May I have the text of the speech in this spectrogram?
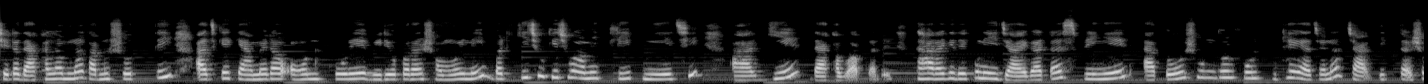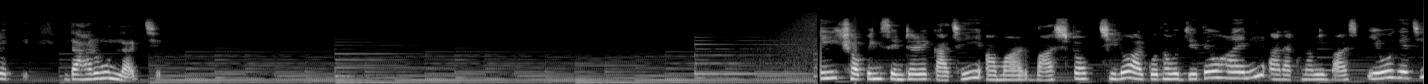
সেটা দেখালাম না, কারণ সত্যিই আজকে ক্যামেরা অন করে ভিডিও করার সময় নেই। বাট কিছু কিছু আমি ক্লিপ নিয়েছি আর গিয়ে দেখাবো আপনাদের। তার আগে দেখুন এই জায়গাটা স্প্রিং এর এত সুন্দর ফুল ফুটে গেছে না চারদিকটা সত্যি দারুণ লাগছে। এই শপিং সেন্টারের কাছেই আমার বাস স্টপ ছিল আর কোথাও যেতেও হয়নি আর এখন আমি বাস পেয়েও গেছি।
